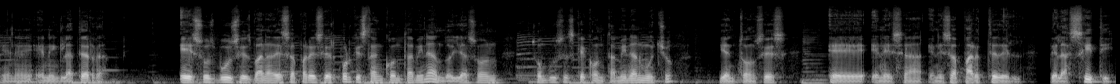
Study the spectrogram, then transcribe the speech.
en, Inglaterra. Esos buses van a desaparecer porque están contaminando, ya son, son buses que contaminan mucho y entonces eh, en, esa, en esa parte del, de la City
